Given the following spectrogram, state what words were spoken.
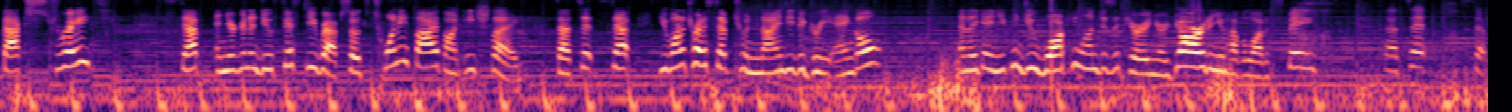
back straight, step, and you're gonna do 50 reps. So it's 25 on each leg. That's it, step. You wanna try to step to a 90 degree angle. And again, you can do walking lunges if you're in your yard and you have a lot of space. That's it, step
